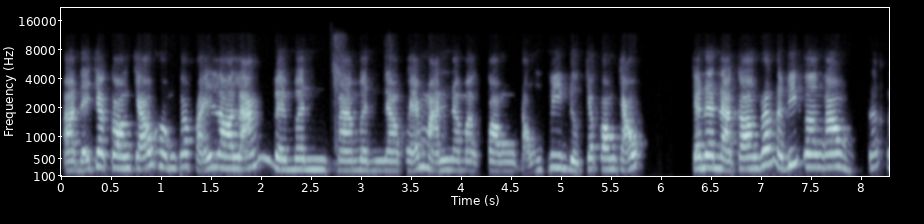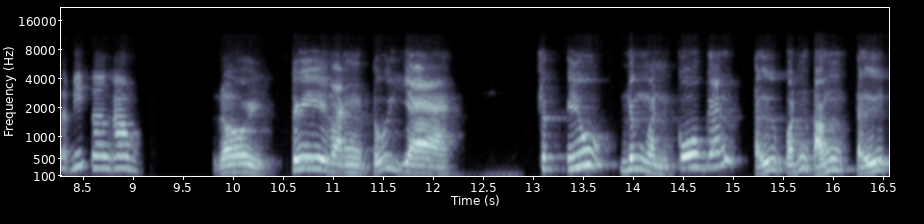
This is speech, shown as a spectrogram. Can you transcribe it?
à, để cho con cháu không có phải lo lắng về mình mà mình à, khỏe mạnh mà còn động viên được cho con cháu. Cho nên là con rất là biết ơn ông rất là biết ơn ông. Rồi tuy rằng tuổi già, sức yếu, nhưng mình cố gắng tự vận động, tự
